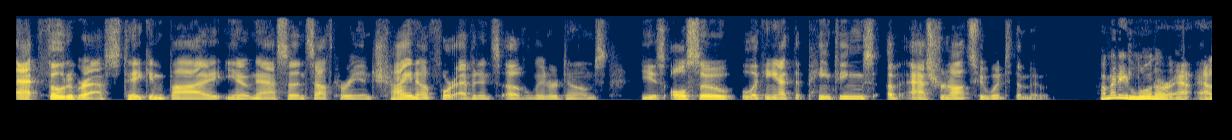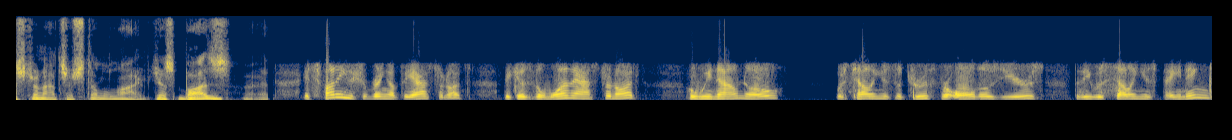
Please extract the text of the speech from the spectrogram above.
at photographs taken by you know NASA and South Korea and China for evidence of lunar domes. He is also looking at the paintings of astronauts who went to the moon. How many lunar a- astronauts are still alive? Just Buzz? It's funny you should bring up the astronauts because the one astronaut who we now know was telling us the truth for all those years that he was selling his paintings,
